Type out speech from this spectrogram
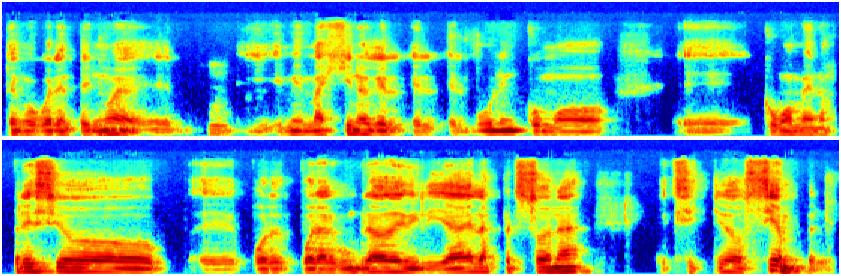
tengo 49, mm. y, me imagino que el, bullying como, como menosprecio por, por algún grado de debilidad de las personas existió siempre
